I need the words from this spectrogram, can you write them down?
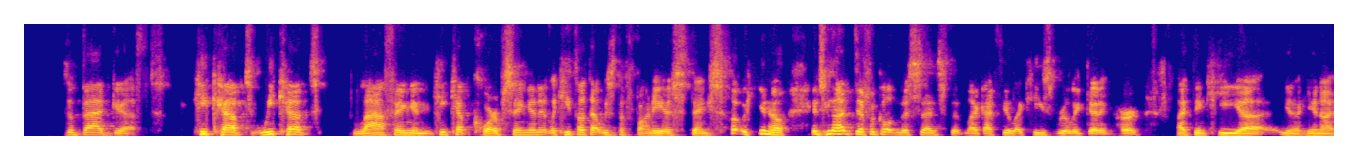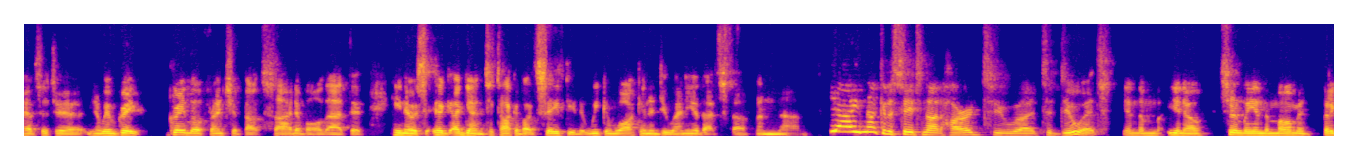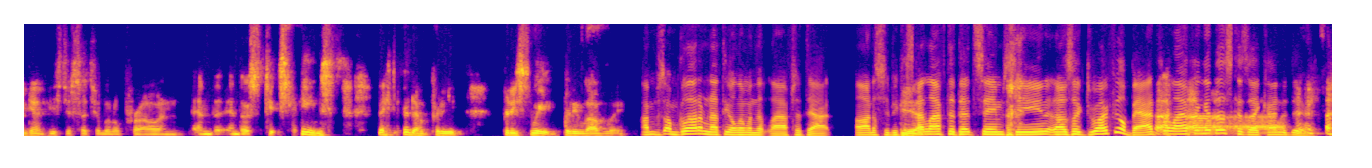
a bad gift. He kept, we kept laughing and he kept corpsing in it. Like he thought that was the funniest thing. So, you know, it's not difficult in the sense that like I feel like he's really getting hurt. I think he uh, you know, he and I have such a, you know, we have a great great little friendship outside of all that that he knows again to talk about safety that we can walk in and do any of that stuff. And um, yeah i'm not going to say it's not hard to uh, to do it in the you know certainly in the moment. But again he's just such a little pro and and and those two scenes they turned out pretty pretty sweet pretty lovely. I'm i'm glad i'm not the only one that laughed at that honestly because yeah. i laughed at that same scene and i was like do i feel bad for laughing at this? Because i kind of did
